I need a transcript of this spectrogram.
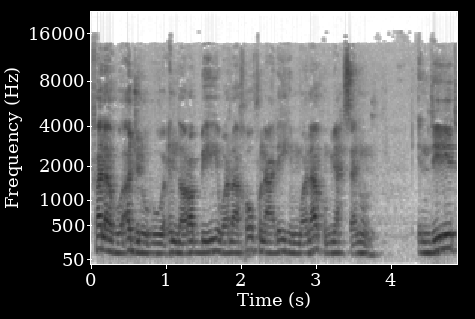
فله أجره عند ربه ولا خوف عليهم ولا هم يحسنون. Indeed,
